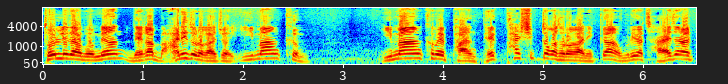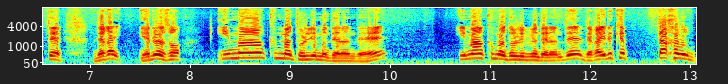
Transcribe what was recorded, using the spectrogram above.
돌리다 보면 내가 많이 돌아가죠. 이만큼 이만큼의 반 180도가 돌아가니까 우리가 좌회전할 때 내가 예를 들어서 이만큼만 돌리면 되는데 이만큼만 돌리면 되는데 내가 이렇게 딱 하면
